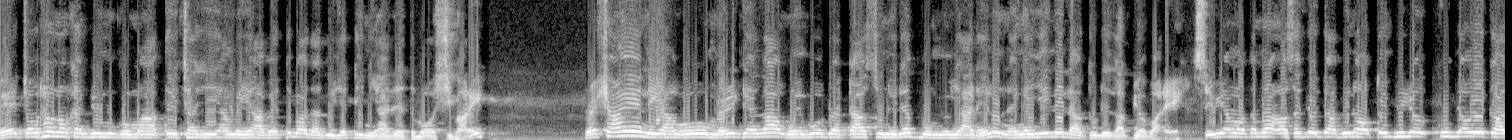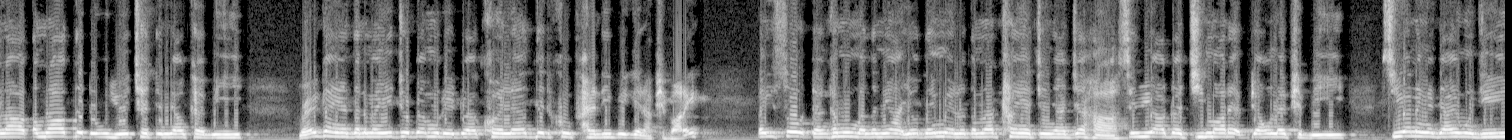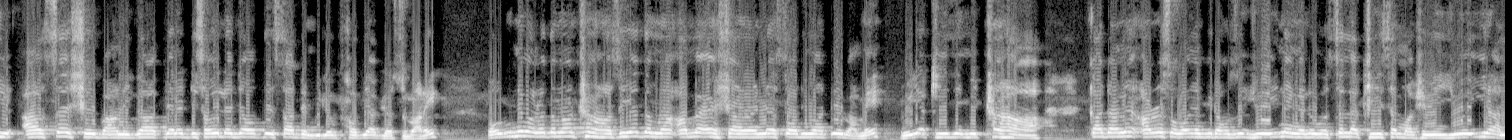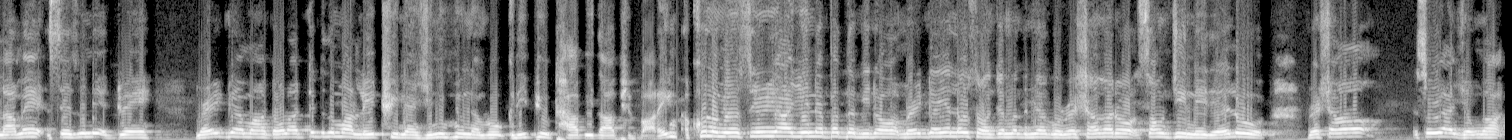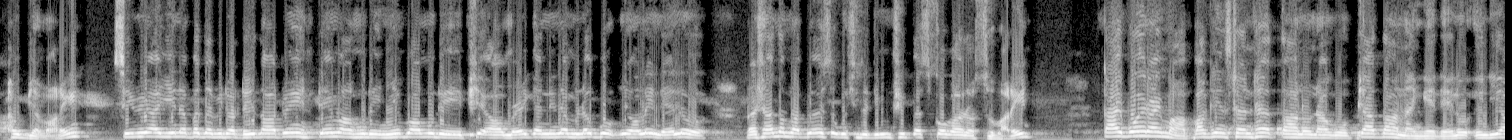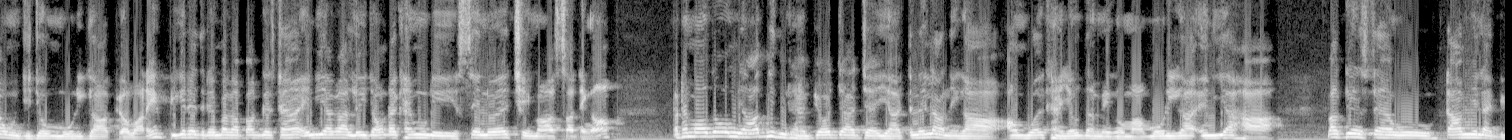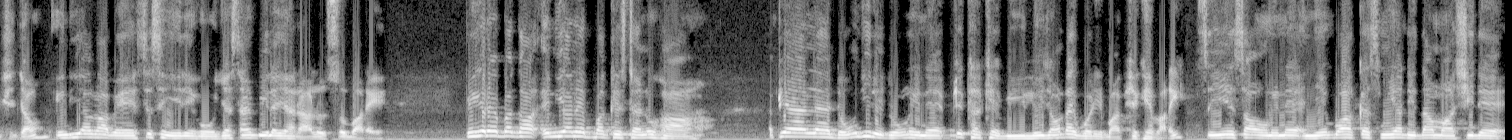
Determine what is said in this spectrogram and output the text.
ဘယ်ကြောထောက်နောက်ခံပြုမှုကိုမှတေချာရေးအမရပဲသူ့ဘာသာသူယက်တည်နေရတဲ့သဘောရှိပါတယ်။ရုရှားရဲ့နေရာကိုအမေရိကန်ကဝင်ဖို့အတွက်တာဆူနေတဲ့ပုံမျိုးရတယ်လို့နိုင်ငံရေးလေ့လာသူတွေကပြောပါတယ်။ဆီးရီးယားမှာသမ္မတအာဆတ်ပြုတ်ကြပြီးနောက်အတွင်ပြုတ်ကူပြောင်းရေးကာလသမ္မတအသစ်တူရွေးချယ်တင်မြှောက်ခဲ့ပြီးအမေရိကန်ရဲ့တနမရေးကျိုးပက်မှုတွေအတွက်ခွင့်လန်းအသစ်တစ်ခုဖန်တီးပေးခဲ့တာဖြစ်ပါတယ်။ပိတ်ဆို့တန်ခတ်မှုမှန်သမျှရုပ်သိမ်းမယ်လို့သမ္မတထရန့်ရဲ့ကြေညာချက်ဟာဆီးရီးယားအတွက်ကြီးမားတဲ့အပြောင်းအလဲဖြစ်ပြီး ဆီးရီးယားနိုင်ငံသားရေးဝန်ကြီးအာဆတ်ရှိုဘာနီကပြည်내တည်ဆောက်ရေးလမ်းကြောင်းအသစ်စတင်ပြီလို့ဖော်ပြပြောဆိုပါတယ်။ပေါ်လူနေမှာတော့သမ္မတထရန့်ဟာဆီးရီးယားသမ္မတအာမတ်အရှာရန်နဲ့ဆော်ဒီမှာတွေ့ပါမယ်။ရီယက်ခီဇင်မီထရန့်ဟာကာတာနဲ့အာရပ်စော်ဘွားရပြည်တော်စု UAE နိုင်ငံတို့ကိုဆက်လက်ခရီးဆက်မှာဖြစ်ပြီး UAE ဟာလာမယ့်ဆယ်စုနှစ်အတွင်း အမေရိကန်မှာဒေါ်လာ1.4ထရီလန်ယင်းနှိမ့်နှံဖို့ကတိပြုထားပြီးသားဖြစ်ပါတယ်။အခုလိုမျိုးဆီးရီးယားရင်းနဲ့ပတ်သက်ပြီးတော့အမေရိကန်ရဲ့လှုပ်ဆောင်ချက်မှန်သမျှကိုရုရှားကတော့စောင့်ကြည့်နေတယ်လို့ရုရှားအစိုးရယုံကထုတ်ပြန်ပါတယ်။ဆီးရီးယားရင်းနဲ့ပတ်သက်ပြီးတော့ဒေတာတွင်းတင်းမာမှုတွေညှင်းပမှုတွေဖြစ်အောင်အမေရိကန်အနေနဲ့မလုပ်ဖို့မျှော်လင့်တယ်လို့ရုရှားသမ္မတပြောရေးဆိုခွင့်ရှိသူဒီမီထရီပက်စကော့ကတော့ဆိုပါတယ်။ တိုက်ပွဲတိုင်းမှာပါကစ္စတန်ထက်တာလွန်တာကိုပြသနိုင်ခဲ့တယ်လို့အိန္ဒိယဝန်ကြီးချုပ်မိုဒီကပြောပါတယ်။ပြီးခဲ့တဲ့သတင်းပတ်ကပါကစ္စတန်အိန္ဒိယကလေကြောင်းတိုက်ခိုက်မှုတွေဆင်နွှဲချိန်မှာစတင်ကပထမဆုံးအများပြည်သူထံပြောကြားချက်အရတနင်္လာနေ့ကအောင်ပွဲခံရုပ်သံမိန့်ခွန်းမှာမိုဒီကအိန္ဒိယဟာပါကစ္စတန်ကိုတားမြစ်လိုက်ပြီဖြစ်ကြောင်းအိန္ဒိယကပဲစစ်စင်ရေးတွေကိုရပ်ဆိုင်းပေးလိုက်ရတာလို့ဆိုပါတယ်။ပြီးခဲ့တဲ့ဘက်ကအိန္ဒိယနဲ့ပါကစ္စတန်တို့ဟာ အပြန်အလှန်ဒုံးကြီးတွေဒုံးတွေနဲ့ပြစ်ခတ်ခဲ့ပြီးလေကြောင်းတိုက်ပွဲတွေပါဖြစ်ခဲ့ပါတယ်။စီးရေးဆောင်တွေနဲ့အငင်းပွားကက်စမီးယားဒေသမှာရှိတဲ့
